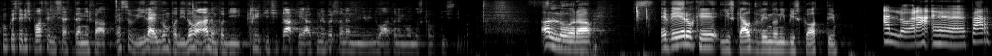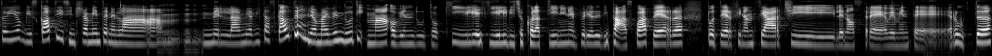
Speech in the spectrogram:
con queste risposte di sette anni fa. Adesso vi leggo un po' di domande, un po' di criticità che alcune persone hanno individuato nel mondo scoutistico. Allora, è vero che gli scout vendono i biscotti? Allora, eh, parto io. Biscotti, sinceramente, nella, mm, nella mia vita scout non ne ho mai venduti, ma ho venduto chili e chili di cioccolatini nel periodo di Pasqua per poter finanziarci le nostre, ovviamente, route,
